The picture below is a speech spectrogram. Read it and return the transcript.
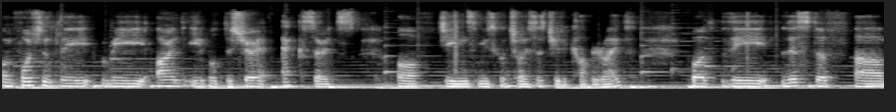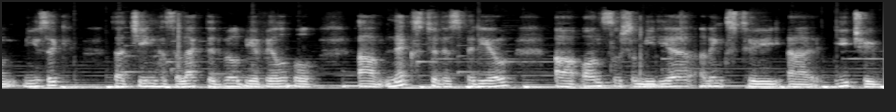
unfortunately, we aren't able to share excerpts of Jean's musical choices due to copyright but the list of um, music that Jean has selected will be available um, next to this video uh, on social media, links to uh, YouTube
